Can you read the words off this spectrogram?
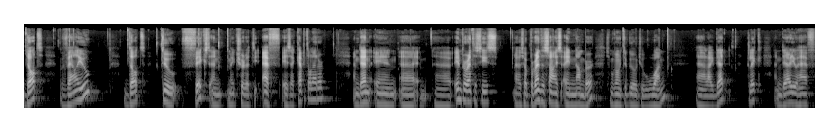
dot value dot to fixed and make sure that the F is a capital letter. And then in, uh, uh, in parentheses, uh, so parenthesize a number. So I'm going to go to one, uh, like that, click, and there you have,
